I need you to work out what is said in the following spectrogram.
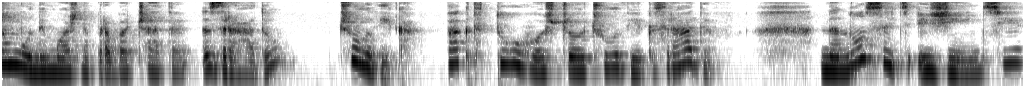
Чому не можна пробачати зраду чоловіка? Факт того, що чоловік зрадив, наносить жінці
